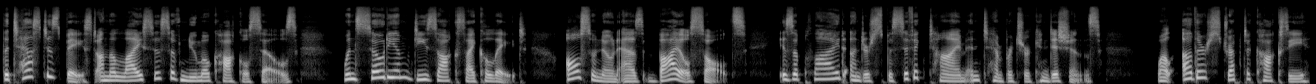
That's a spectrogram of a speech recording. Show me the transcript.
The test is based on the lysis of pneumococcal cells when sodium desoxycholate, also known as bile salts, is applied under specific time and temperature conditions, while other streptococci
